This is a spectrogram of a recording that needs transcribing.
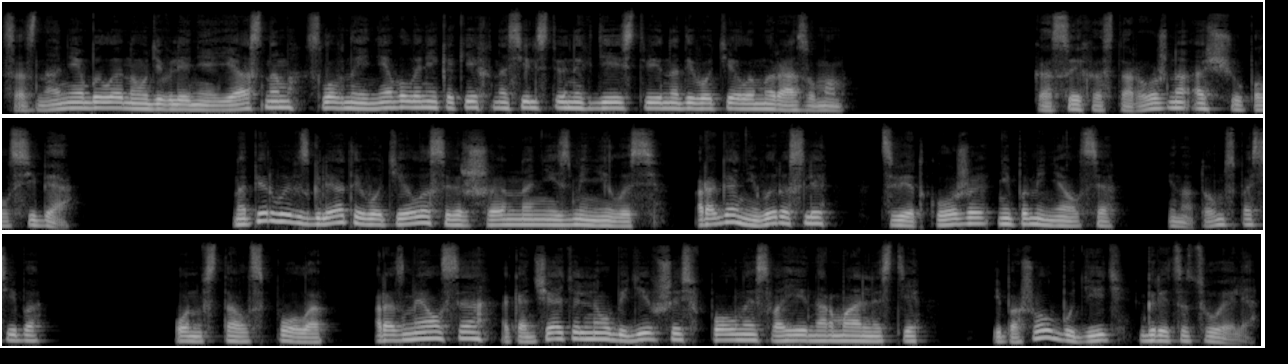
Сознание было на удивление ясным, словно и не было никаких насильственных действий над его телом и разумом. Косых осторожно ощупал себя. На первый взгляд его тело совершенно не изменилось. Рога не выросли, цвет кожи не поменялся. И на том спасибо. Он встал с пола, размялся, окончательно убедившись в полной своей нормальности, и пошел будить Грицецуэля.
